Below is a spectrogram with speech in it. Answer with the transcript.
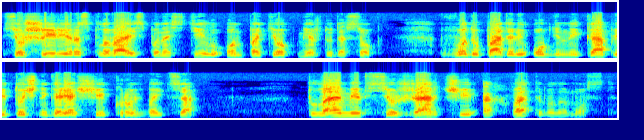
Все шире расплываясь по настилу, он потек между досок. В воду падали огненные капли, точно горящая кровь бойца. Пламя все жарче охватывало мост.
